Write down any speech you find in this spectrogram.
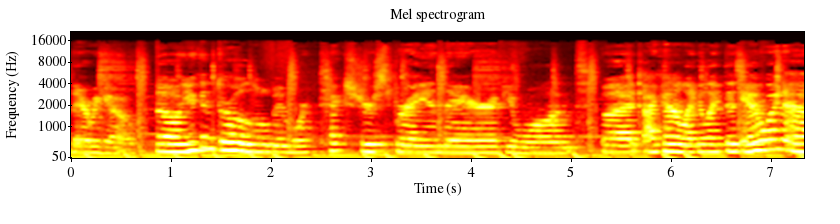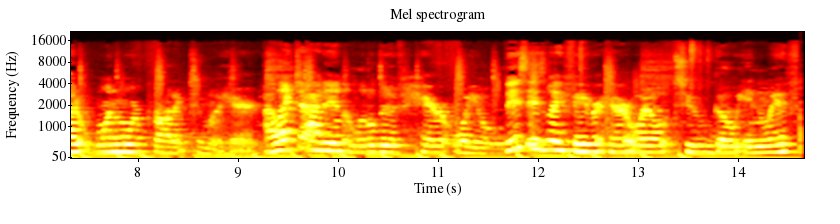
There we go. So you can throw a little bit more texture spray in there if you want, but I kind of like it like this. And I'm going to add one more product to my hair. I like to add in a little bit of hair oil. This is my favorite hair oil to go in with.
